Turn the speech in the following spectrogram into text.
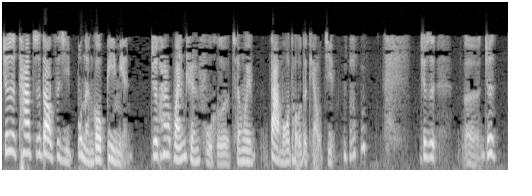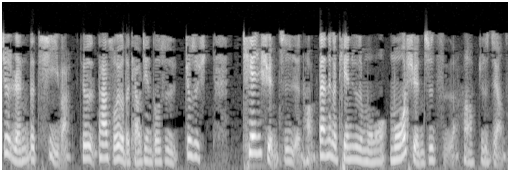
就是她知道自己不能够避免，就是她完全符合成为大魔头的条件，就是呃，就是就人的气吧，就是他所有的条件都是就是天选之人哈，但那个天就是魔魔选之子啊哈，就是这样子，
